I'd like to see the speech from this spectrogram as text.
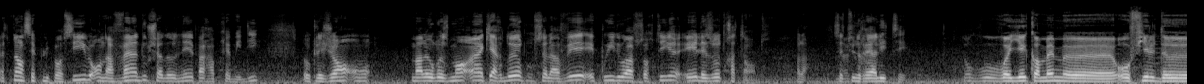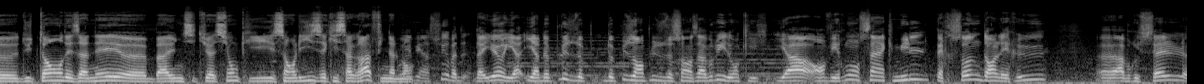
Maintenant, c'est plus possible. On a 20 douches à donner par après-midi. Donc les gens ont malheureusement un quart d'heure pour se laver et puis ils doivent sortir et les autres attendent. C'est une réalité. Donc vous voyez quand même euh, au fil du temps, des années, euh, bah, une situation qui s'enlise et qui s'aggrave finalement. Oui, bien sûr. Bah, d'ailleurs, il y a, de, plus, de, plus en plus de sans-abri. Donc il y a environ 5000 personnes dans les rues euh, à Bruxelles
